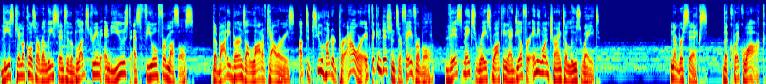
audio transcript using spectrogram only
These chemicals are released into the bloodstream and used as fuel for muscles. The body burns a lot of calories, up to 200 per hour if the conditions are favorable. This makes race walking ideal for anyone trying to lose weight. Number 6. The Quick Walk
